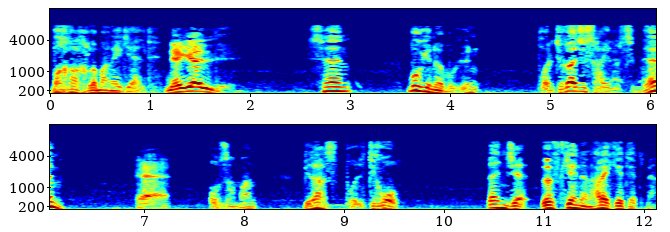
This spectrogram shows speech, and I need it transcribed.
Bak aklıma ne geldi. Ne geldi? Sen bugüne bugün politikacı sayılırsın değil mi? He, O zaman biraz politik ol. Bence öfkeyle hareket etme.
